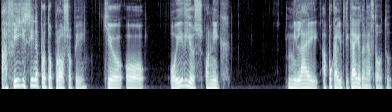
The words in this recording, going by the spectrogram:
αφήγηση είναι πρωτοπρόσωπη και ο, ο, ο ίδιος ο Νίκ μιλάει αποκαλυπτικά για τον εαυτό του,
